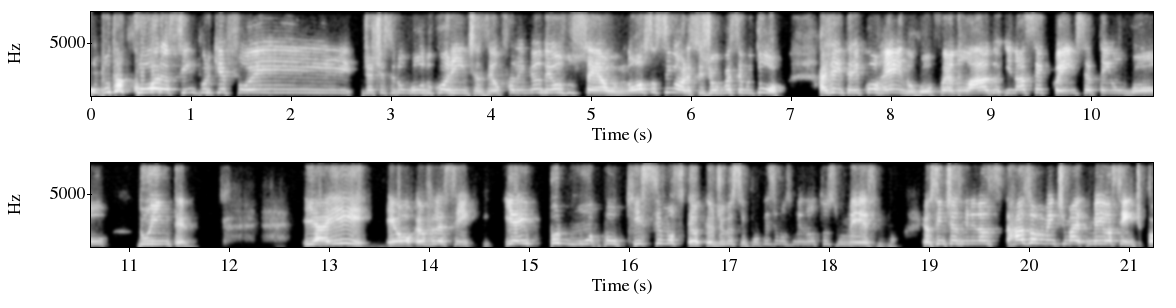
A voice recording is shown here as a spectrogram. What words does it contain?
um puta cor, assim, porque foi. Já tinha sido um gol do Corinthians. Eu falei, meu Deus do céu, nossa senhora, esse jogo vai ser muito louco. A gente entrei correndo, o gol foi anulado, e na sequência tem um gol do Inter. E aí eu, eu falei assim, e aí por pouquíssimos, eu, eu digo assim, pouquíssimos minutos mesmo. Eu senti as meninas razoavelmente meio assim, tipo,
